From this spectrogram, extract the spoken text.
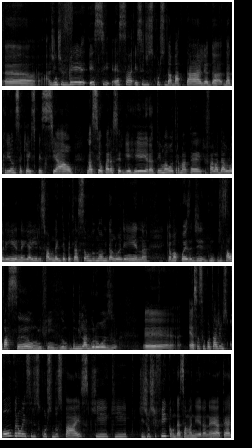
uh, a gente vê esse, essa, esse discurso da batalha, da, da criança que é especial, nasceu para ser guerreira. Tem uma outra matéria que fala da Lorena, e aí eles falam da interpretação do nome da Lorena, que é uma coisa de, de salvação, enfim, do, do milagroso. É, essas reportagens compram esse discurso dos pais que, que, que justificam dessa maneira, né? Até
